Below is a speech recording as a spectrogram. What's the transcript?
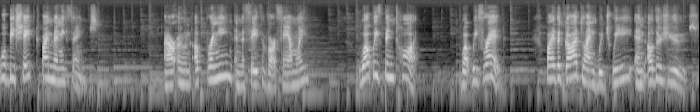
will be shaped by many things our own upbringing and the faith of our family, what we've been taught, what we've read, by the God language we and others use,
